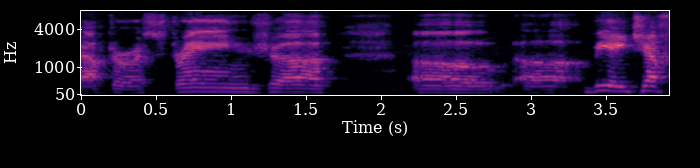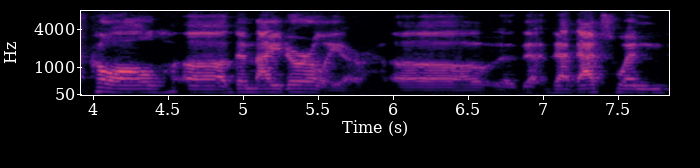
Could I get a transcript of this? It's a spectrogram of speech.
after a strange uh, uh, uh VHF call uh, the night earlier. Uh, that, that's when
